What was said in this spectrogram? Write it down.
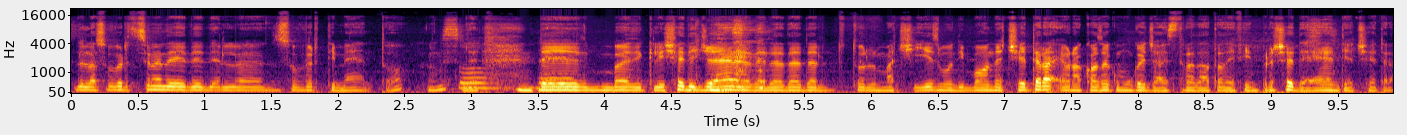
della sovversione de- de- del sovvertimento, no? So- De- cliché di genere, del, del- del- tutto il macismo di Bond, eccetera, è una cosa comunque già estradata dai film precedenti, eccetera.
